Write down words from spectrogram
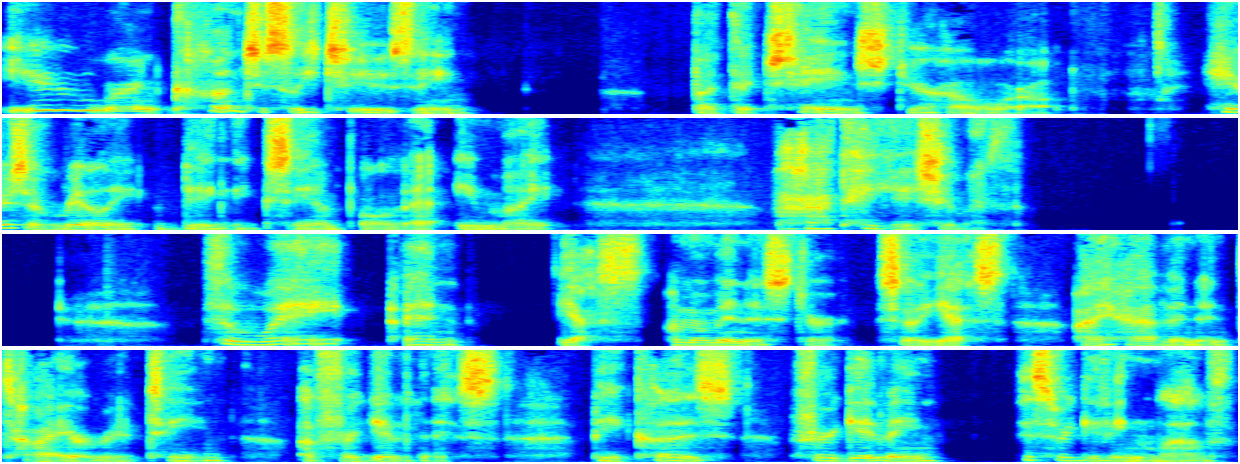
you weren't consciously choosing, but that changed your whole world. Here's a really big example that you might uh, take issue with. The way, and yes, I'm a minister. So, yes, I have an entire routine of forgiveness because forgiving is forgiving love.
